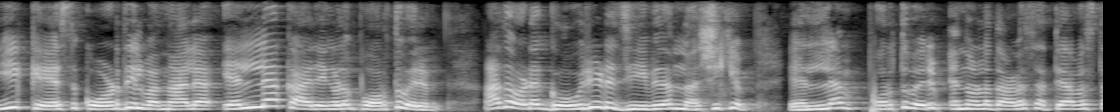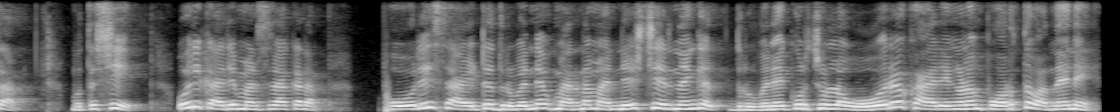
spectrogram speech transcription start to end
ഈ കേസ് കോടതിയിൽ വന്നാൽ എല്ലാ കാര്യങ്ങളും പുറത്തു വരും. അതോടെ ഗൗരിയുടെ ജീവിതം നശിക്കും. എല്ലാം പുറത്തു വരും എന്നുള്ളതാണ് സത്യാവസ്ഥ. മുത്തശ്ശി ഒരു കാര്യം മനസ്സിലാക്കണം. പോലീസായിട്ട് ധ്രുവന്റെ മരണം അന്വേഷിച്ചിരുന്നെങ്കിൽ ധ്രുവനെക്കുറിച്ചുള്ള ഓരോ കാര്യങ്ങളും പുറത്തു വന്നേനെ.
